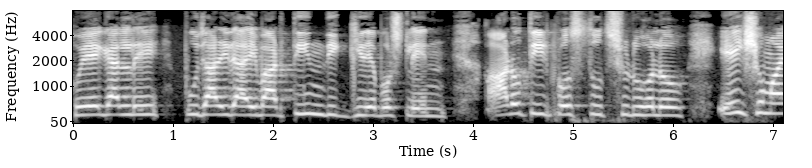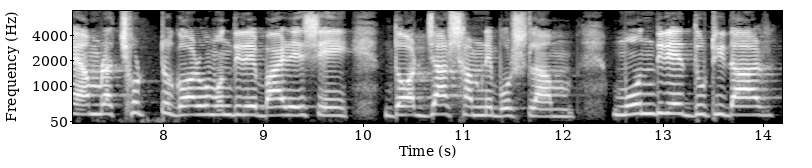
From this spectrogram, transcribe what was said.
হয়ে গেলে পূজারীরা এবার তিন দিক ঘিরে বসলেন। আরতির প্রস্তুত শুরু হলো। এই সময় আমরা ছোট্ট গর্ভ মন্দিরের বাইরে এসে দরজার সামনে বসলাম। মন্দিরের দুটি দ্বার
